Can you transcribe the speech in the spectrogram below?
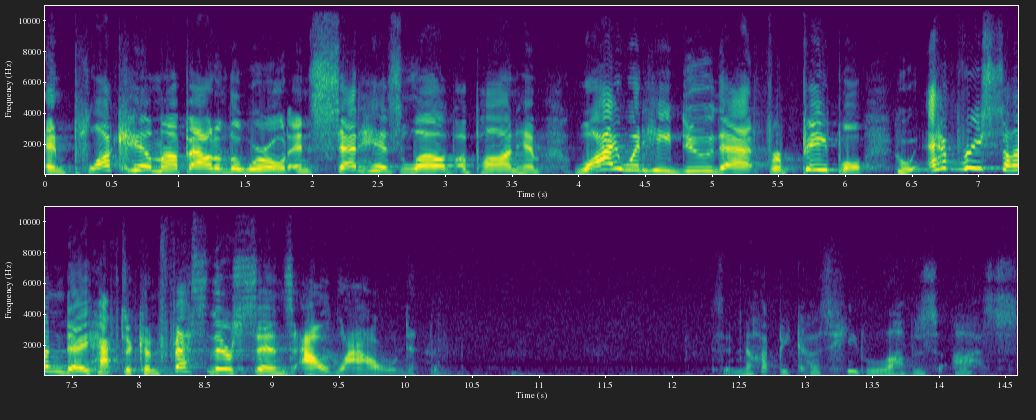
and pluck him up out of the world and set his love upon him? Why would he do that for people who every Sunday have to confess their sins out loud? Is it not because he loves us?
